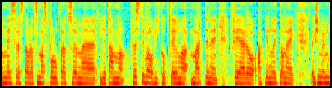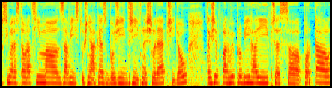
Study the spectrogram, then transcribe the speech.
my s restauracemi spolupracujeme, je tam festivalový koktejl Martiny, Fiero a Kinley Tonic, takže my musíme restauracím zavíst už nějaké zboží dřív, než lidé přijdou. Takže platby probíhají přes portál,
